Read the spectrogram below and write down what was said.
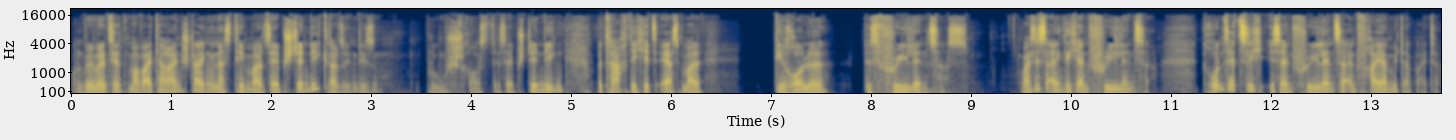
Und wenn wir uns jetzt mal weiter reinsteigen in das Thema selbstständig, also in diesen Blumenstrauß der Selbstständigen, betrachte ich jetzt erstmal die Rolle des Freelancers. Was ist eigentlich ein Freelancer? Grundsätzlich ist ein Freelancer ein freier Mitarbeiter.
